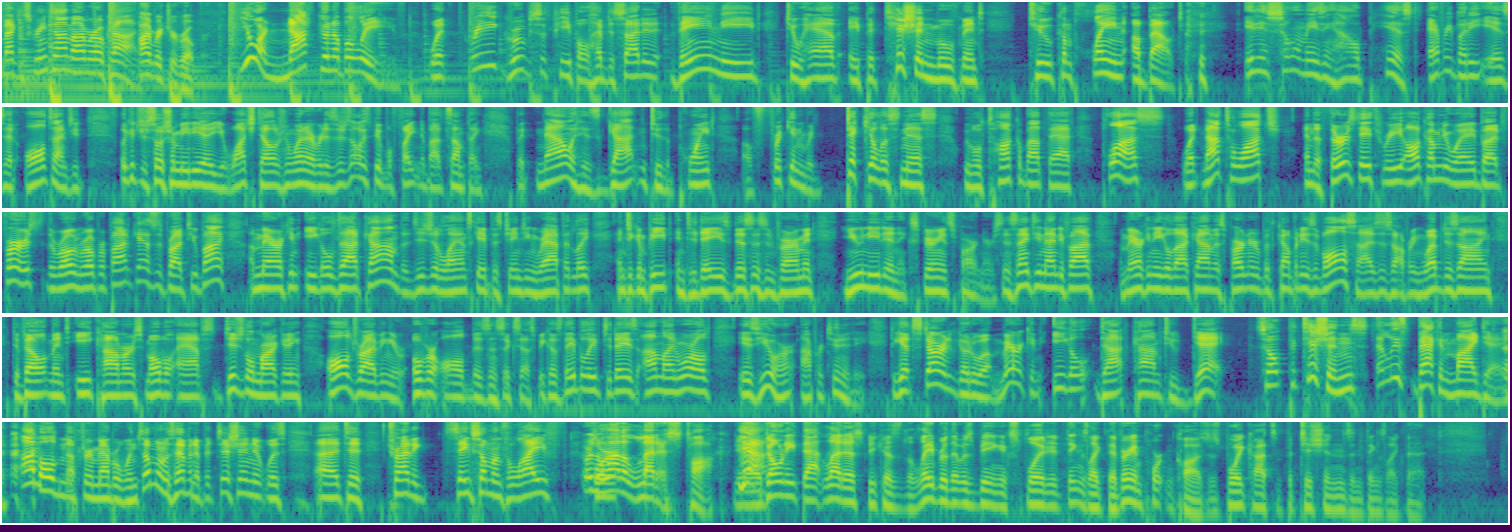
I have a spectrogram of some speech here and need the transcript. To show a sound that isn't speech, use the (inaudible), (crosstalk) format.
Welcome back to Screen Time. I'm Roe Conn. I'm Richard Roeper. You are not going to believe what three groups of people have decided they need to have a petition movement to complain about. (laughs) it is so amazing how pissed everybody is at all times. You look at your social media, you watch television, whatever it is, there's always people fighting about something. But now it has gotten to the point of freaking ridiculousness. We will talk about that. Plus, what not to watch and the Thursday three all coming your way. But first, the Roe and Roeper podcast is brought to you by AmericanEagle.com. The digital landscape is changing rapidly, and to compete in today's business environment, you need an experienced partner. Since 1995, AmericanEagle.com has partnered with companies of all sizes offering web design, development, e commerce, mobile apps, digital marketing, all driving your overall business success because they believe today's online world is your opportunity. To get started, go to AmericanEagle.com today. So petitions, at least back in my day, (laughs) I'm old enough to remember when someone was having a petition, it was uh, to try to save someone's life. There was or- a lot of lettuce talk. You Yeah. know, don't eat that lettuce because the labor that was being exploited, things like that. Very important causes, boycotts and petitions and things like that.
